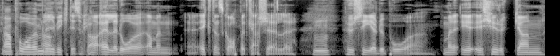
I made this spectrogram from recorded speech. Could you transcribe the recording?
Ja, påven blir Ja. viktig såklart. Ja, eller då ja, men, eh, äktenskapet kanske. Eller Mm. hur ser du på, men är, är kyrkan,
